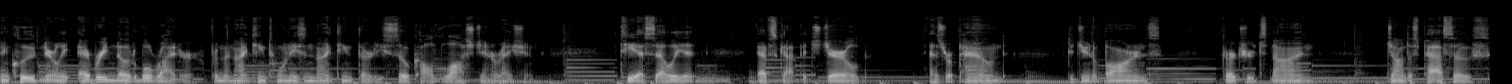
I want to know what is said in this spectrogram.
include nearly every notable writer from the 1920s and 1930s so called Lost Generation T.S. Eliot, F. Scott Fitzgerald, Ezra Pound, Djuna Barnes, Gertrude Stein, John Passos,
